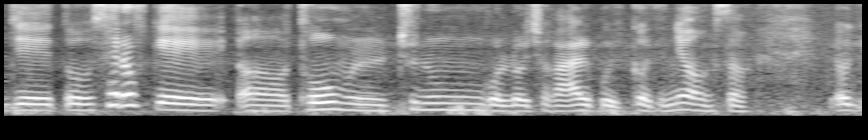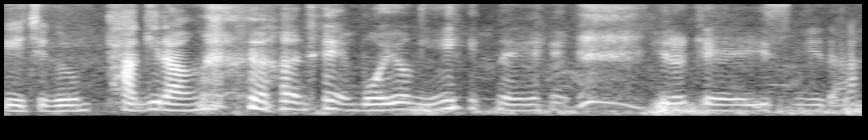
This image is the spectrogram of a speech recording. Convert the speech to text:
이제 또 새롭게 어 도움을 주는 걸로 제가 알고 있거든요 그래서 여기 지금 박이랑 네 모형이 네 이렇게 있습니다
